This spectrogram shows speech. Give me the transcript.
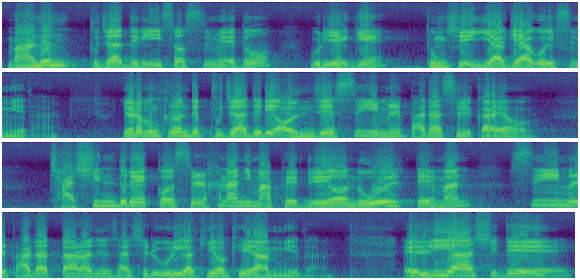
많은 부자들이 있었음에도 우리에게 동시에 이야기하고 있습니다. 여러분 그런데 부자들이 언제 쓰임을 받았을까요? 자신들의 것을 하나님 앞에 내어놓을 때만 쓰임을 받았다라는 사실을 우리가 기억해야 합니다. 엘리야 시대에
